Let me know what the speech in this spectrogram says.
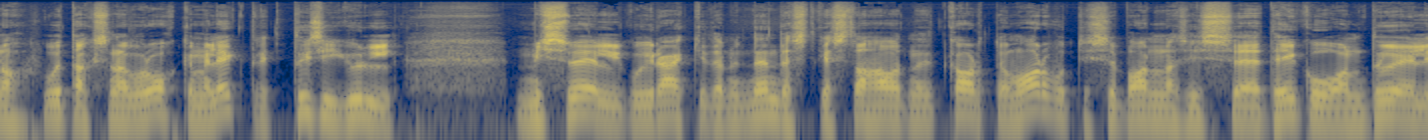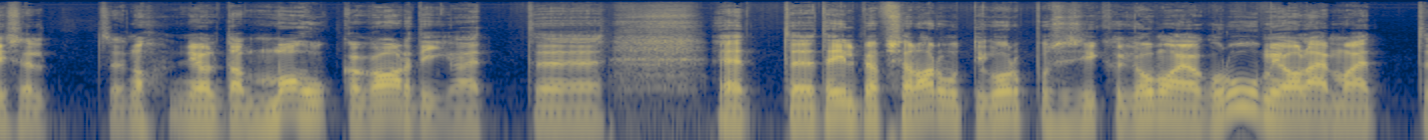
noh, võtaks nagu rohkem elektrit, tõsi küll, mis veel, kui rääkida nüüd nendest, kes tahavad neid kaarte oma arvutisse panna, siis tegu on tõeliselt noh, nii-öelda mahuka kaardiga, et et teil peab seal arvutikorpuses ikkagi omajagu ruumi olema, et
